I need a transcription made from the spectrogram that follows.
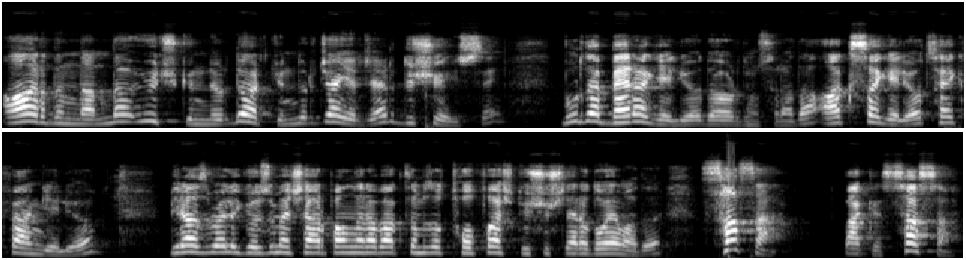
Ardından da 3 gündür 4 gündür cayır cayır düşüyor işte. Burada Bera geliyor 4. sırada. Aksa geliyor. Tekfen geliyor. Biraz böyle gözüme çarpanlara baktığımızda Tofaş düşüşlere doyamadı. Sasa. Bakın Sasa.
